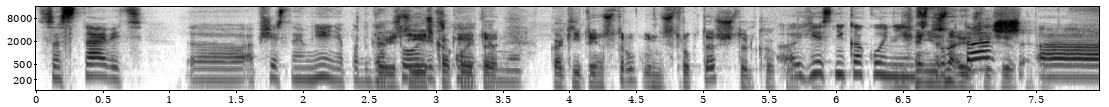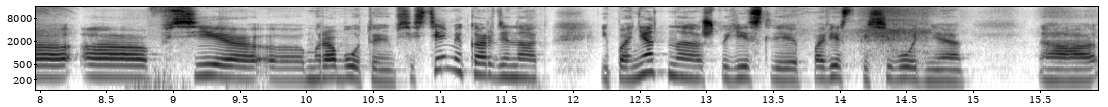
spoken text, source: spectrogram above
составить э, общественное мнение, То есть подготовить есть какой-то, какие-то инструк... инструктаж, что ли, А, какой-то? Есть никакой не Я не знаю, если инструктаж, а, а все а, мы работаем в системе координат, и понятно, что если повестка сегодня... а,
